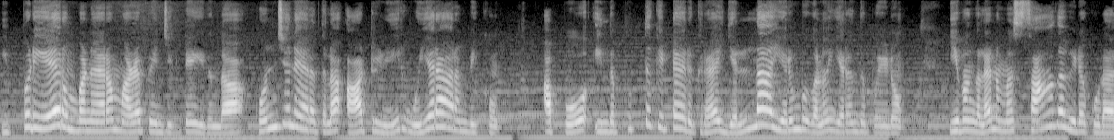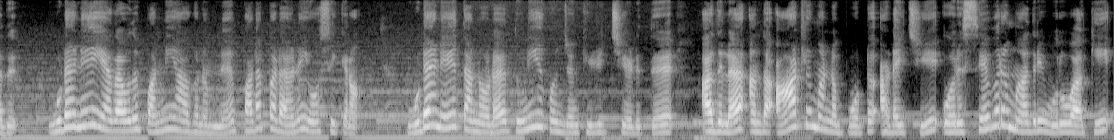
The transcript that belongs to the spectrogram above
இப்படியே ரொம்ப நேரம் மழை பெஞ்சுக்கிட்டே இருந்தா கொஞ்ச நேரத்துல ஆற்று நீர் உயர ஆரம்பிக்கும். அப்போ இந்த புத்து கிட்ட இருக்கிற எல்லா எறும்புகளும் இறந்து போயிடும். இவங்களை நம்ம சாக விடக்கூடாது. உடனே ஏதாவது பண்ணி ஆகணும்னு படப்படன்னு யோசிக்கிறான். உடனே தன்னோட துணியை கொஞ்சம் கிழிச்சு எடுத்து அதுல அந்த ஆற்று மண்ணை போட்டு அடைச்சி ஒரு செவரு மாதிரி உருவாக்கி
